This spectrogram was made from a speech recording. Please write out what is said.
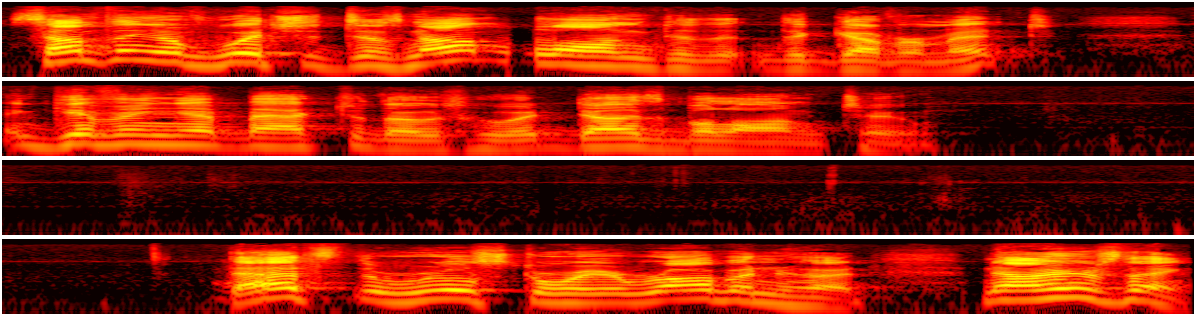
something of which it does not belong to the, the government, and giving it back to those who it does belong to. That's the real story of Robin Hood. Now, here's the thing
